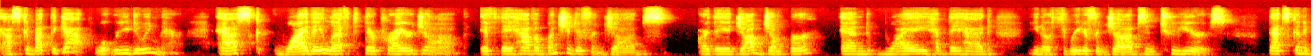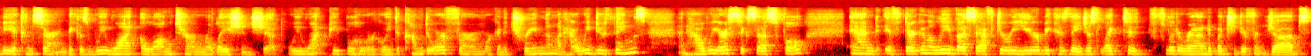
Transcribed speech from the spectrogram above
ask about the gap. What were you doing there? Ask why they left their prior job. If they have a bunch of different jobs, are they a job jumper? And why have they had, you know, three different jobs in two years? That's going to be a concern because we want a long term relationship. We want people who are going to come to our firm. We're going to train them on how we do things and how we are successful. And if they're going to leave us after a year because they just like to flit around a bunch of different jobs,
